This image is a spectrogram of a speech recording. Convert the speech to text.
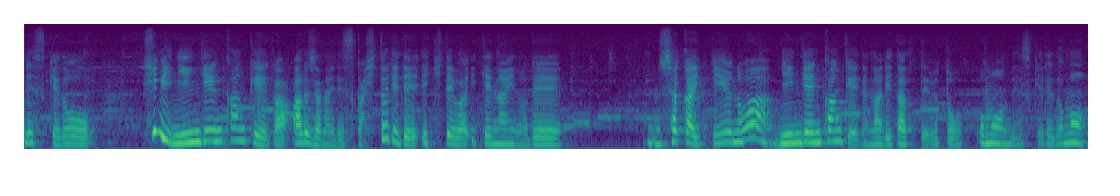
いいんですけど日々人間関係があるじゃないですか一人で生きてはいけないので社会っていうのは人間関係で成り立ってると思うんですけれども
